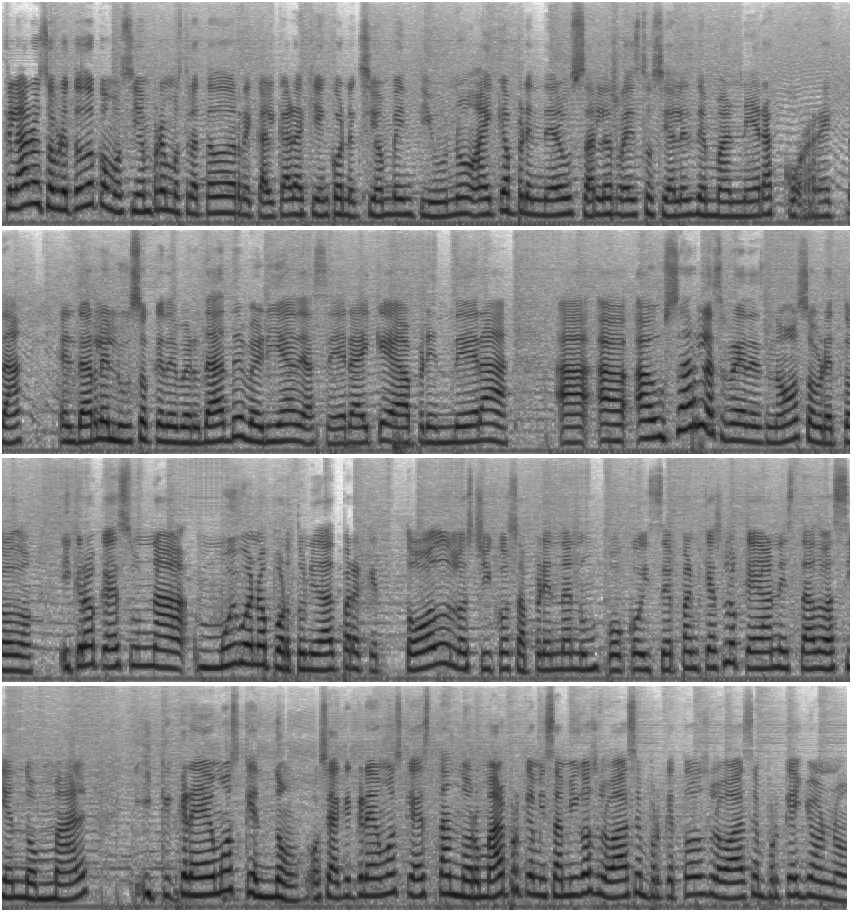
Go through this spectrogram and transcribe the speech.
Claro, sobre todo como siempre hemos tratado de recalcar aquí en Conexión 21, hay que aprender a usar las redes sociales de manera correcta, el darle el uso que de verdad debería de hacer, hay que aprender a, a- a- a usar las redes, ¿no? Sobre todo. Y creo que es una muy buena oportunidad para que todos los chicos aprendan un poco y sepan qué es lo que han estado haciendo mal y que creemos que no, o sea, que creemos que es tan normal porque mis amigos lo hacen, porque todos lo hacen, porque yo no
